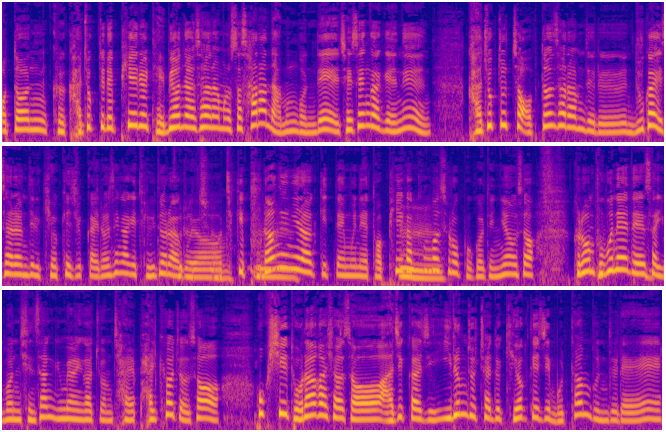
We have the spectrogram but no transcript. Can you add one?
어떤 그 가족들의 피해를 대변한 사람으로서 살아남은 건데 제 생각에는 가족조차 없던 사람들은 누가 이 사람들을 기억해 줄까 이런 생각이 들더라고요. 그렇죠. 특히 불황행위라기 음. 때문에 더 피해가 음. 큰 것으로 보거든요. 그래서 그런 부분에 대해서 이번 진상규명회가 좀 잘 밝혀져서 혹시 돌아가셔서 아직까지 이름조차도 기억되지 못한 분들의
